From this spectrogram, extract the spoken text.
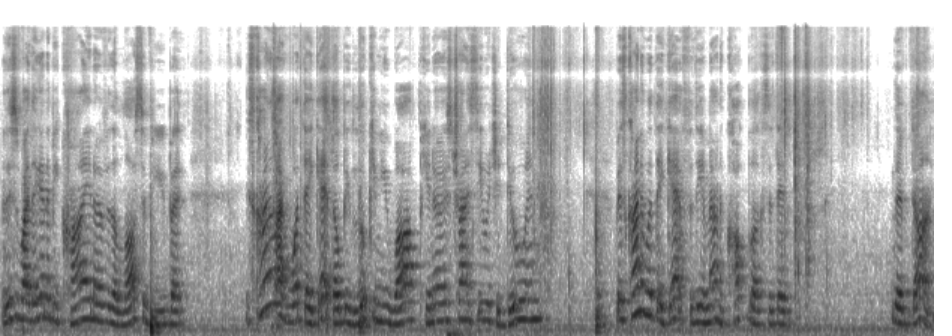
and this is why they're going to be crying over the loss of you but it's kind of like what they get they'll be looking you up you know trying to see what you're doing But it's kind of what they get for the amount of cock blocks that they've they've done.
